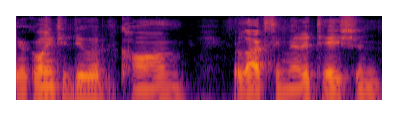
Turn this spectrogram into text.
We are going to do a calm, relaxing meditation.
